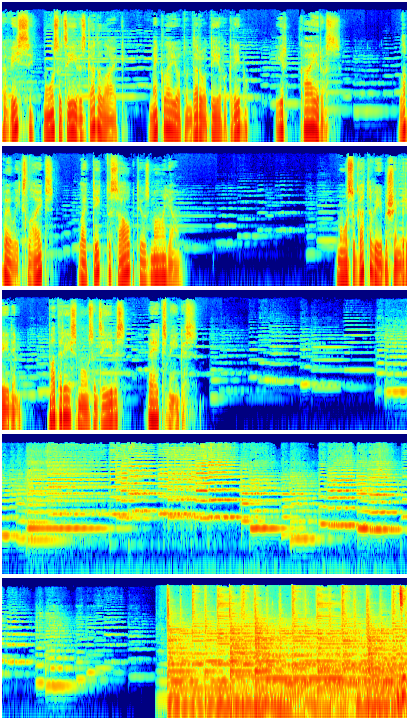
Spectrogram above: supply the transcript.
ka visi mūsu dzīves gada laiki, meklējot un darot dieva gribu, ir kairos, labvēlīgs laiks, lai tiktu saukti uz mājām. Mūsu gatavība šim brīdim padarīs mūsu dzīves veiksmīgas.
